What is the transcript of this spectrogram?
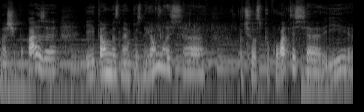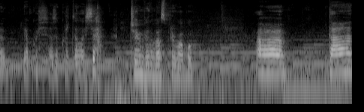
наші покази, і там ми з ним познайомилися, почали спілкуватися і якось все закрутилося. Чим він вас привабив? А, та,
